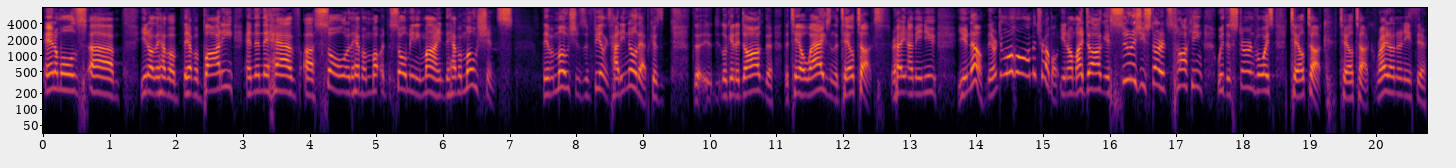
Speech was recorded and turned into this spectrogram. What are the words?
Animals, uh, you know, they have a they have a body, and then they have a soul, or they have a mo- soul meaning mind. They have emotions. They have emotions and feelings. How do you know that? Because the, look at a dog, the, the tail wags and the tail tucks, right? I mean, you you know they're oh I'm in trouble. You know, my dog. As soon as you started talking with a stern voice, tail tuck, tail tuck, right underneath there.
